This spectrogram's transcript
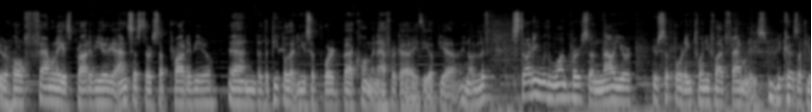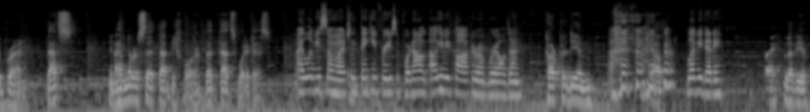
your whole family is proud of you. Your ancestors are proud of you, and the people that you support back home in Africa, Ethiopia. You know, live, starting with one person, now you're you're supporting 25 families because of your brand. That's, you know, I've never said that before, but that's what it is. I love you so much, and thank you for your support. Now I'll, I'll give you a call after we're all done. Carpe diem. Love you, Daddy. Bye. Love you.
